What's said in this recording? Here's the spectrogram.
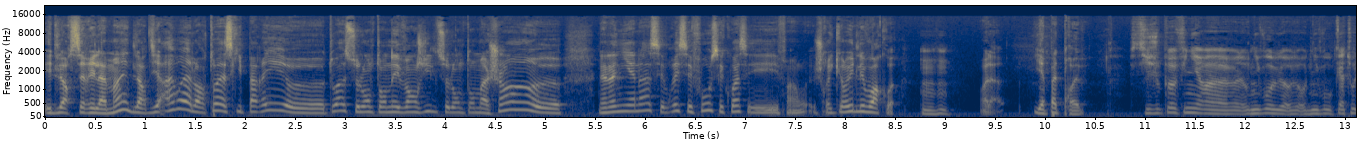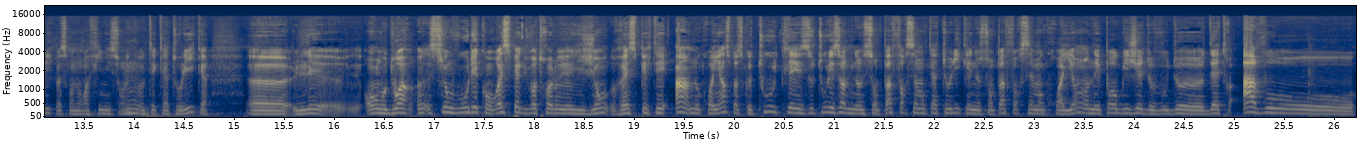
et de leur serrer la main et de leur dire Ah ouais, alors toi, à ce qui paraît, euh, toi, selon ton évangile, selon ton machin, euh, nanani, nana, c'est vrai, c'est faux, c'est quoi c'est... Enfin, je serais curieux de les voir, quoi. Mhm. Voilà. Il n'y a pas de preuve. Si je peux finir euh, au niveau au niveau catholique parce qu'on aura fini sur le Mm. côté catholique, euh, les, on doit si on voulait qu'on respecte votre religion, respectez un nos croyances parce que toutes les tous les hommes ne sont pas forcément catholiques et ne sont pas forcément croyants. On n'est pas obligé de vous d'être à vos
